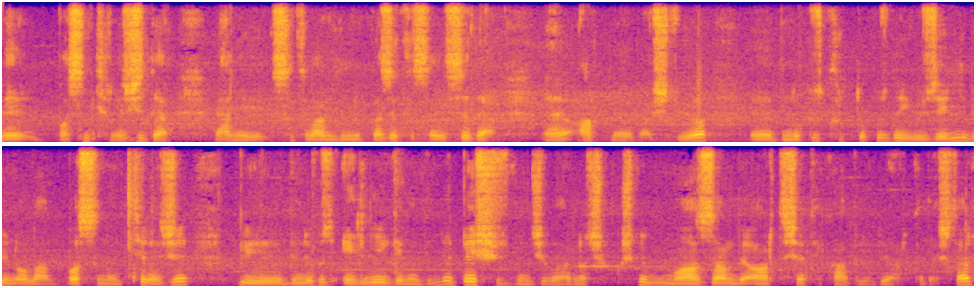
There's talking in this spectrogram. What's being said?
ve basın tirajı da yani satılan günlük gazete sayısı da e, artmaya başlıyor. E, 1949'da 150 bin olan basının tirajı 1950'ye gelindiğinde 500 bin civarına çıkmış. Bir muazzam bir artışa tekabül ediyor arkadaşlar.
